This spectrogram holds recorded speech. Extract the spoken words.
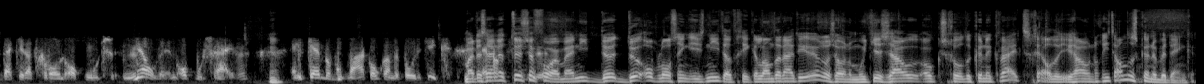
dat je dat gewoon op moet melden en op moet schrijven. En kenbaar moet maken, ook aan de politiek. Maar er zijn er tussenvormen. En niet de, de oplossing is niet dat Griekenland dan uit die eurozone moet. Je zou ook schulden kunnen kwijtschelden. Je zou nog iets anders kunnen bedenken.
